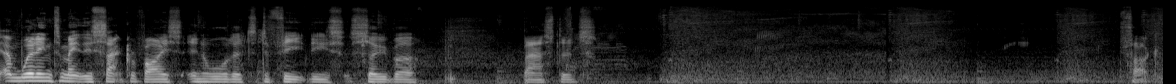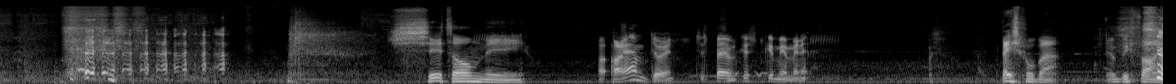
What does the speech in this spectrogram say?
am willing to make this sacrifice in order to defeat these sober bastards. Fuck. Shit on me. I, I am doing. Just bear. Just give me a minute. Baseball bat. It'll be fine.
